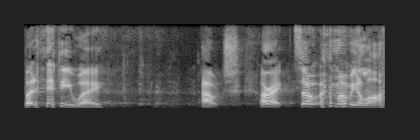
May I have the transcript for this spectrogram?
But anyway, ouch. All right, so moving along.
